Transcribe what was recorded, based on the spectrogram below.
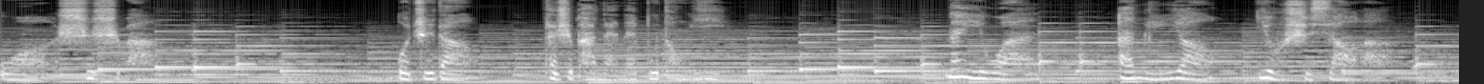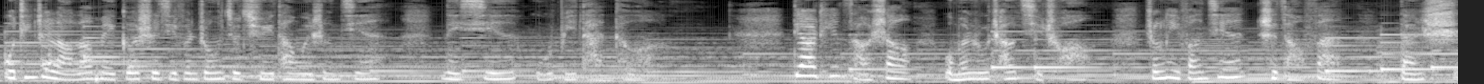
我试试吧。”我知道，他是怕奶奶不同意。那一晚，安眠药。又失效了。我听着姥姥每隔十几分钟就去一趟卫生间，内心无比忐忑。第二天早上，我们如常起床，整理房间，吃早饭，但是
